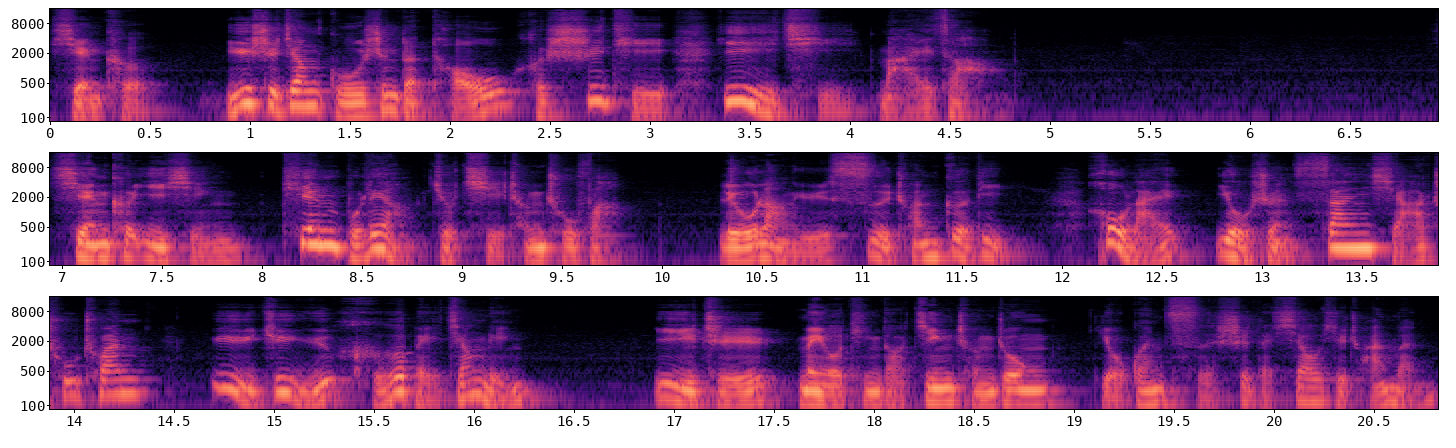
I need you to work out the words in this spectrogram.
仙客于是将古生的头和尸体一起埋葬了。仙客一行天不亮就启程出发，流浪于四川各地，后来又顺三峡出川，寓居于河北江陵，一直没有听到京城中有关此事的消息传闻。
